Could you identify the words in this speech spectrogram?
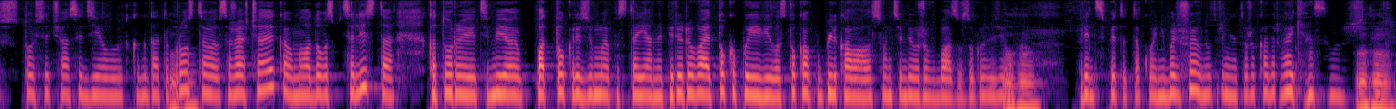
что сейчас и делают, когда ты угу. просто сажаешь человека, молодого специалиста, который тебе поток резюме постоянно перерывает, только появилось, только опубликовалось, он тебе уже в базу загрузил. Угу. В принципе, это такое небольшое внутреннее тоже кадровое агентство. Угу.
